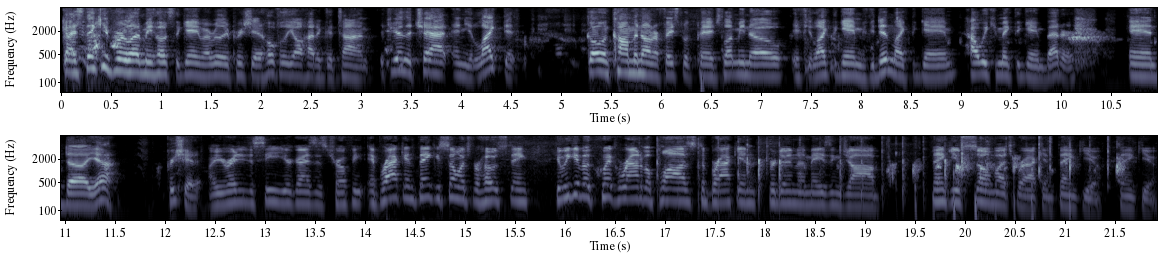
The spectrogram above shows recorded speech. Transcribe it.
Guys, thank you for letting me host the game. I really appreciate it. Hopefully, y'all had a good time. If you're in the chat and you liked it, go and comment on our Facebook page. Let me know if you liked the game, if you didn't like the game, how we can make the game better. And uh, yeah, appreciate it. Are you ready to see your guys' trophy? Hey, Bracken, thank you so much for hosting. Can we give a quick round of applause to Bracken for doing an amazing job? Thank you so much, Bracken. Thank you. Thank you.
